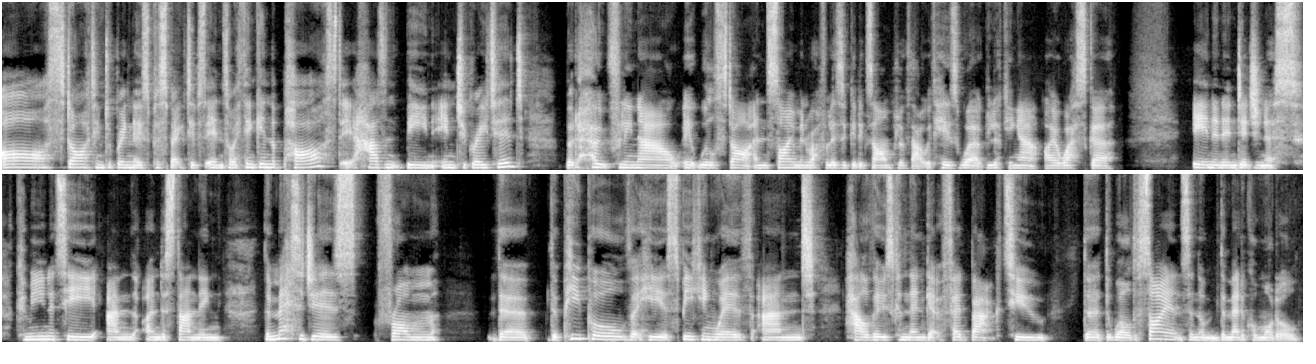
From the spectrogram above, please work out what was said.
are starting to bring those perspectives in. So I think in the past it hasn't been integrated, but hopefully now it will start. And Simon Ruffell is a good example of that with his work looking at ayahuasca in an indigenous community and understanding the messages from the the people that he is speaking with and how those can then get fed back to the, the world of science and the, the, medical model.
